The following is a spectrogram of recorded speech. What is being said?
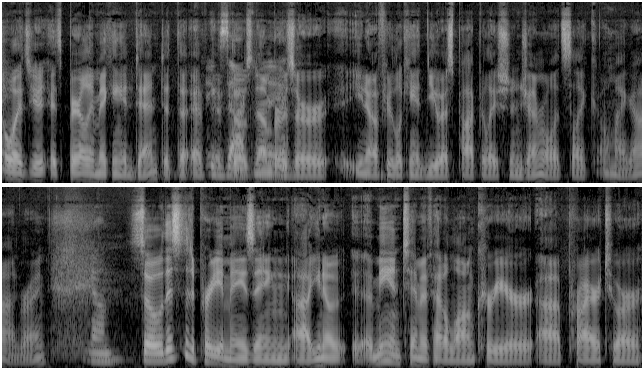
Oh, it's, it's barely making a dent at the. If, if those numbers are, you know, if you're looking at the U.S. population in general, it's like, oh my God, right? Yeah. So this is a pretty amazing. Uh, you know, uh, me and Tim have had a long career uh, prior to our,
